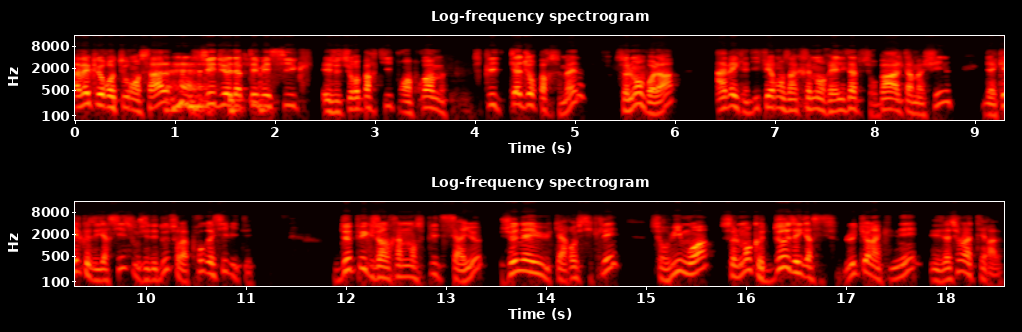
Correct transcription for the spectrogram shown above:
Avec le retour en salle, j'ai dû adapter mes cycles et je suis reparti pour un programme split 4 jours par semaine. Seulement, voilà, avec les différents incréments réalisables sur bar alter machine, il y a quelques exercices où j'ai des doutes sur la progressivité. Depuis que j'ai un entraînement split sérieux, je n'ai eu qu'à recycler sur 8 mois seulement que deux exercices, le curl incliné et les élévations latérales.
